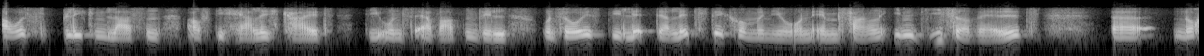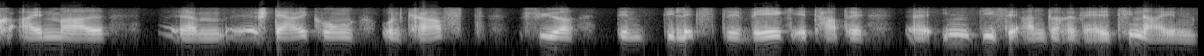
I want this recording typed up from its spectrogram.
ausblicken lassen auf die Herrlichkeit, die uns erwarten will. Und so ist die, der letzte Kommunionempfang in dieser Welt äh, noch einmal ähm, Stärkung und Kraft für den, die letzte Wegetappe äh, in diese andere Welt hinein.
